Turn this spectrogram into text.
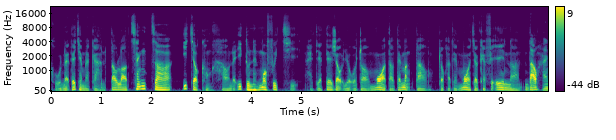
หูในได้จำราการตลอดทั้งจออีจ้าของเขาในอีตัวหนึ่งมั่วฟื้นฉีให้เดียเตจอยู่จอมั่วเต่าแต่มังเต่าจอขาแต่มั่วจ้าคาเฟอีนนอนดาวหัง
